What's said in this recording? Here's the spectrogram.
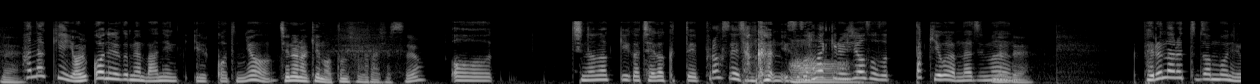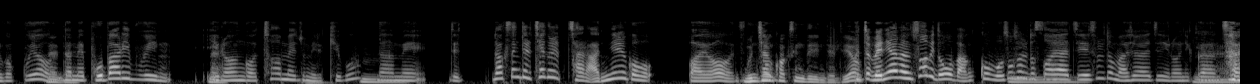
네. 한 학기에 10권 읽으면 많이 읽거든요. 지난 학기는 어떤 소설 하셨어요? 어, 지난 학기가 제가 그때 프랑스에 잠깐 있어서 아. 한 학기를 쉬어서 딱 기억은 안 나지만 네네. 베르나르트도 한번 읽었고요. 네네. 그다음에 보바리 부인 네. 이런 거 처음에 좀 읽히고 음. 그다음에 이제 학생들이 책을 잘 안 읽어 와요. 문창과 학생들인데도요. 그렇죠. 왜냐하면 수업이 너무 많고 뭐 소설도 음. 써야지 술도 마셔야지 이러니까 네. 잘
